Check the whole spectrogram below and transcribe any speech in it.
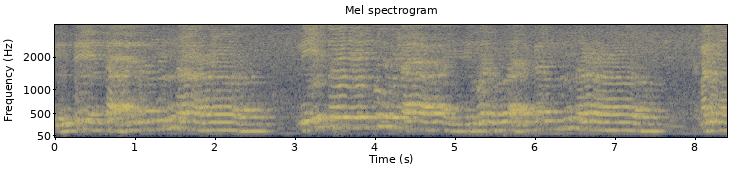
ఇంతే చాలన్నా నీతో కూడా ఇది మరువకన్నా మనము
